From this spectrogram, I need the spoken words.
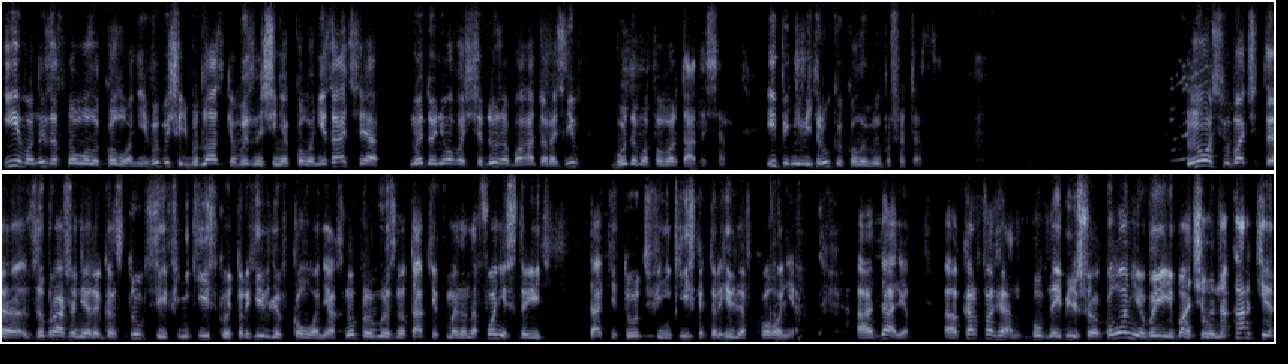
і вони засновували колонії. Вибачіть, будь ласка, визначення колонізація. Ми до нього ще дуже багато разів будемо повертатися. І підніміть руки, коли випишете. Ну, ось ви бачите зображення реконструкції фінікійської торгівлі в колоніях. Ну, приблизно так, як в мене на фоні стоїть, так і тут фінікійська торгівля в колоніях. А, далі, Карфаген був найбільшою колонією. Ви її бачили на карті.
